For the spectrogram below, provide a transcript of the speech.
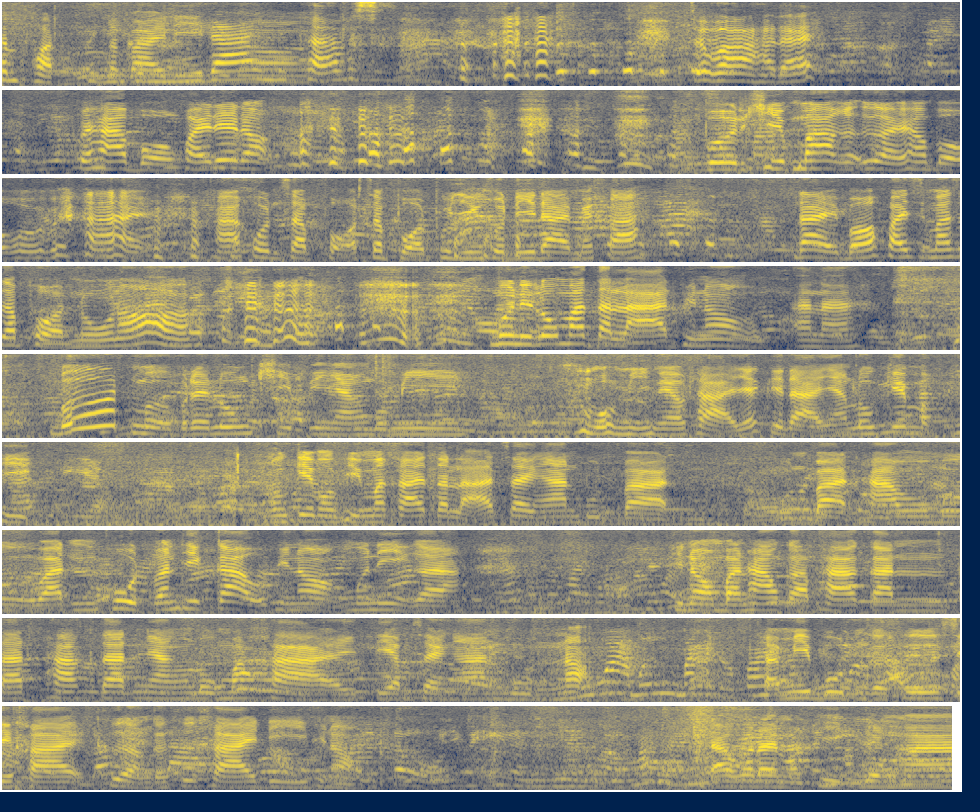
สัมผัสผู้หญิงคนนี้ได้ไหมครับจะว่าหาได้ไปหาบอกไปได้เนาะเปิดคลิปมากก็เอื่อยค่ะบอกว่าไม่ได้หาคนซัพพอร์ตซัพพอร์ตผู้หญิงคนนี้ได้ไหมคะ ได้บอไฟสิมาซัพพอร์ตหนูเนาะมือนี้ลงมาตลาดพี่น้องอันนะเบิดมือบ่ได้ลงคลิปอีหยังบ่มีบ่มีแนวถ่ายยักจะได้หยังลงเกมบักพริกลงเกมบักพริกมาขายตลาดใช้งานบุญบาท บาทเฮามือวันพุธวันที่เก้าพี่น้องมือนี้ก็พี่น้องบ้านเฮากับพากันตัดพักตัดยังลงมาขายเตรียมใส่งานบุญเนาะถ้ามีบุญก็คือสิขายเครื่องก็คือขายดีพี่น้องเราก็ได้มาพริกลงมา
